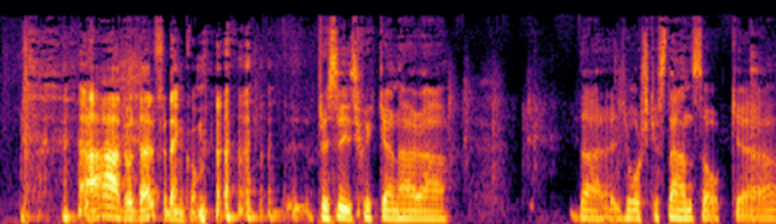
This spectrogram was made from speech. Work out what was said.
ah, det var därför den kom. Precis, skicka den här, uh, där George Costanza och, uh,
